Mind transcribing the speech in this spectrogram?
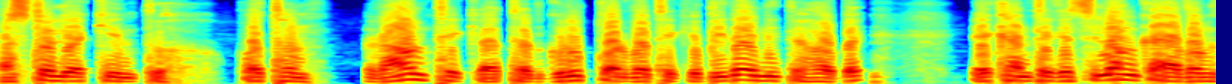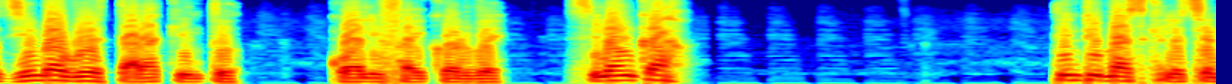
অস্ট্রেলিয়া কিন্তু প্রথম রাউন্ড থেকে, অর্থাৎ গ্রুপ পর্ব থেকে বিদায় নিতে হবে। এখান থেকে শ্রীলঙ্কা এবং জিম্বাবুয়ে তারা কিন্তু কোয়ালিফাই করবে। শ্রীলঙ্কা তিনটি ম্যাচ খেলেছেন,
